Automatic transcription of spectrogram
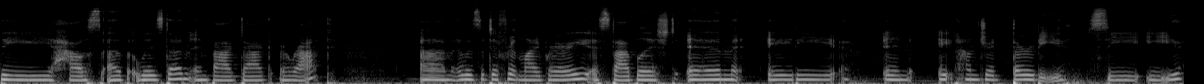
the House of Wisdom in Baghdad, Iraq. Um, it was a different library established in 80 in 830 CE.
